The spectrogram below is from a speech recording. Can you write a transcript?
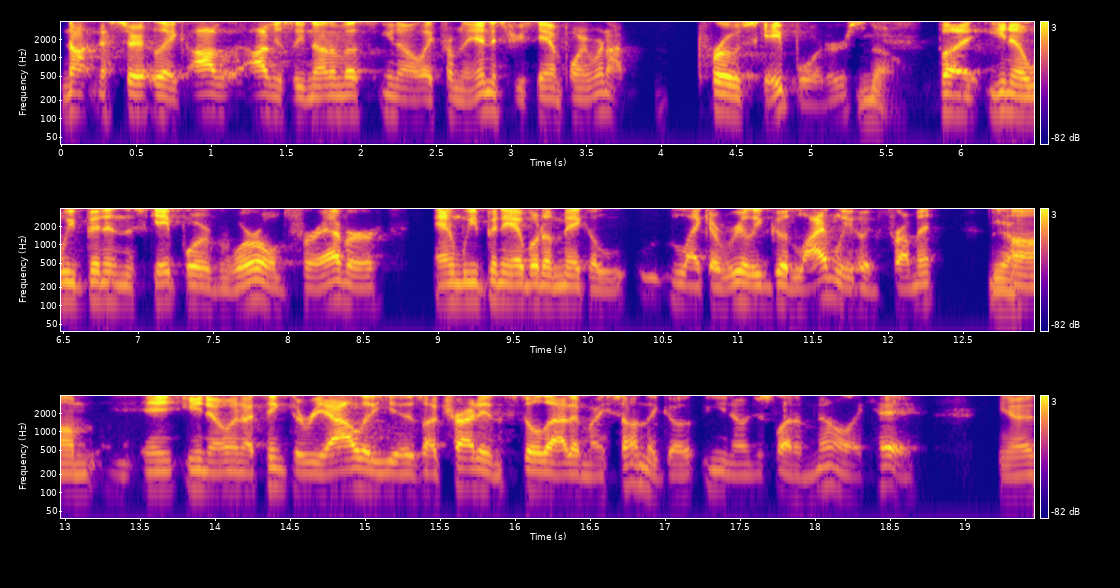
not necessarily like, obviously none of us, you know, like from the industry standpoint, we're not pro skateboarders. No. But, you know, we've been in the skateboard world forever and we've been able to make a like a really good livelihood from it. Yeah. Um, and you know, and I think the reality is I try to instill that in my son that go, you know, just let him know like, Hey, you know,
